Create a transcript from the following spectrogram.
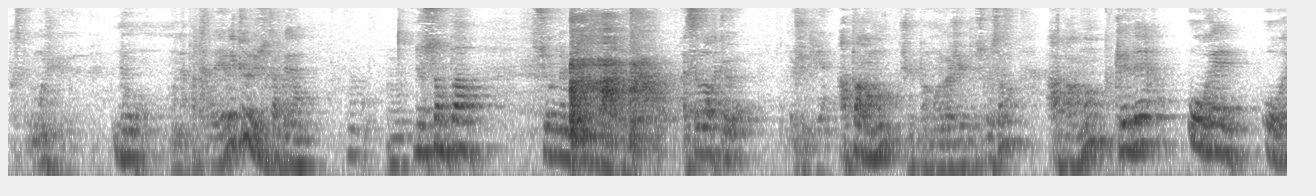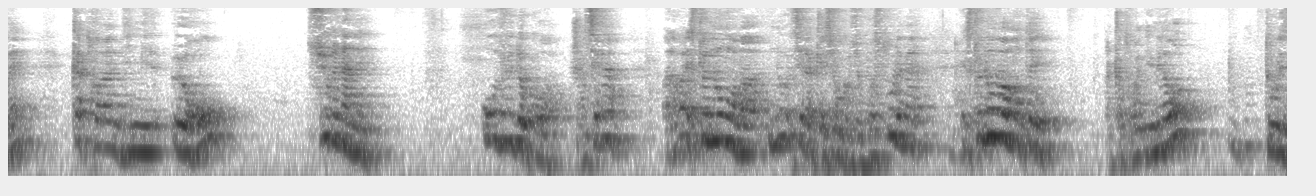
Parce que moi, je- nous, on n'a pas travaillé avec eux jusqu'à présent. Ne sont pas sur le même niveau. À savoir que, je dis bien, apparemment, je ne vais pas m'engager plus que ça, apparemment, Cléber aurait, aurait 90 000 euros sur une année. Au vu de quoi? J'en sais rien. Alors, est-ce que nous, on va. Nous, c'est la question que se posent tous les maires. Est-ce que nous, on va monter à 90 000 euros tous les,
